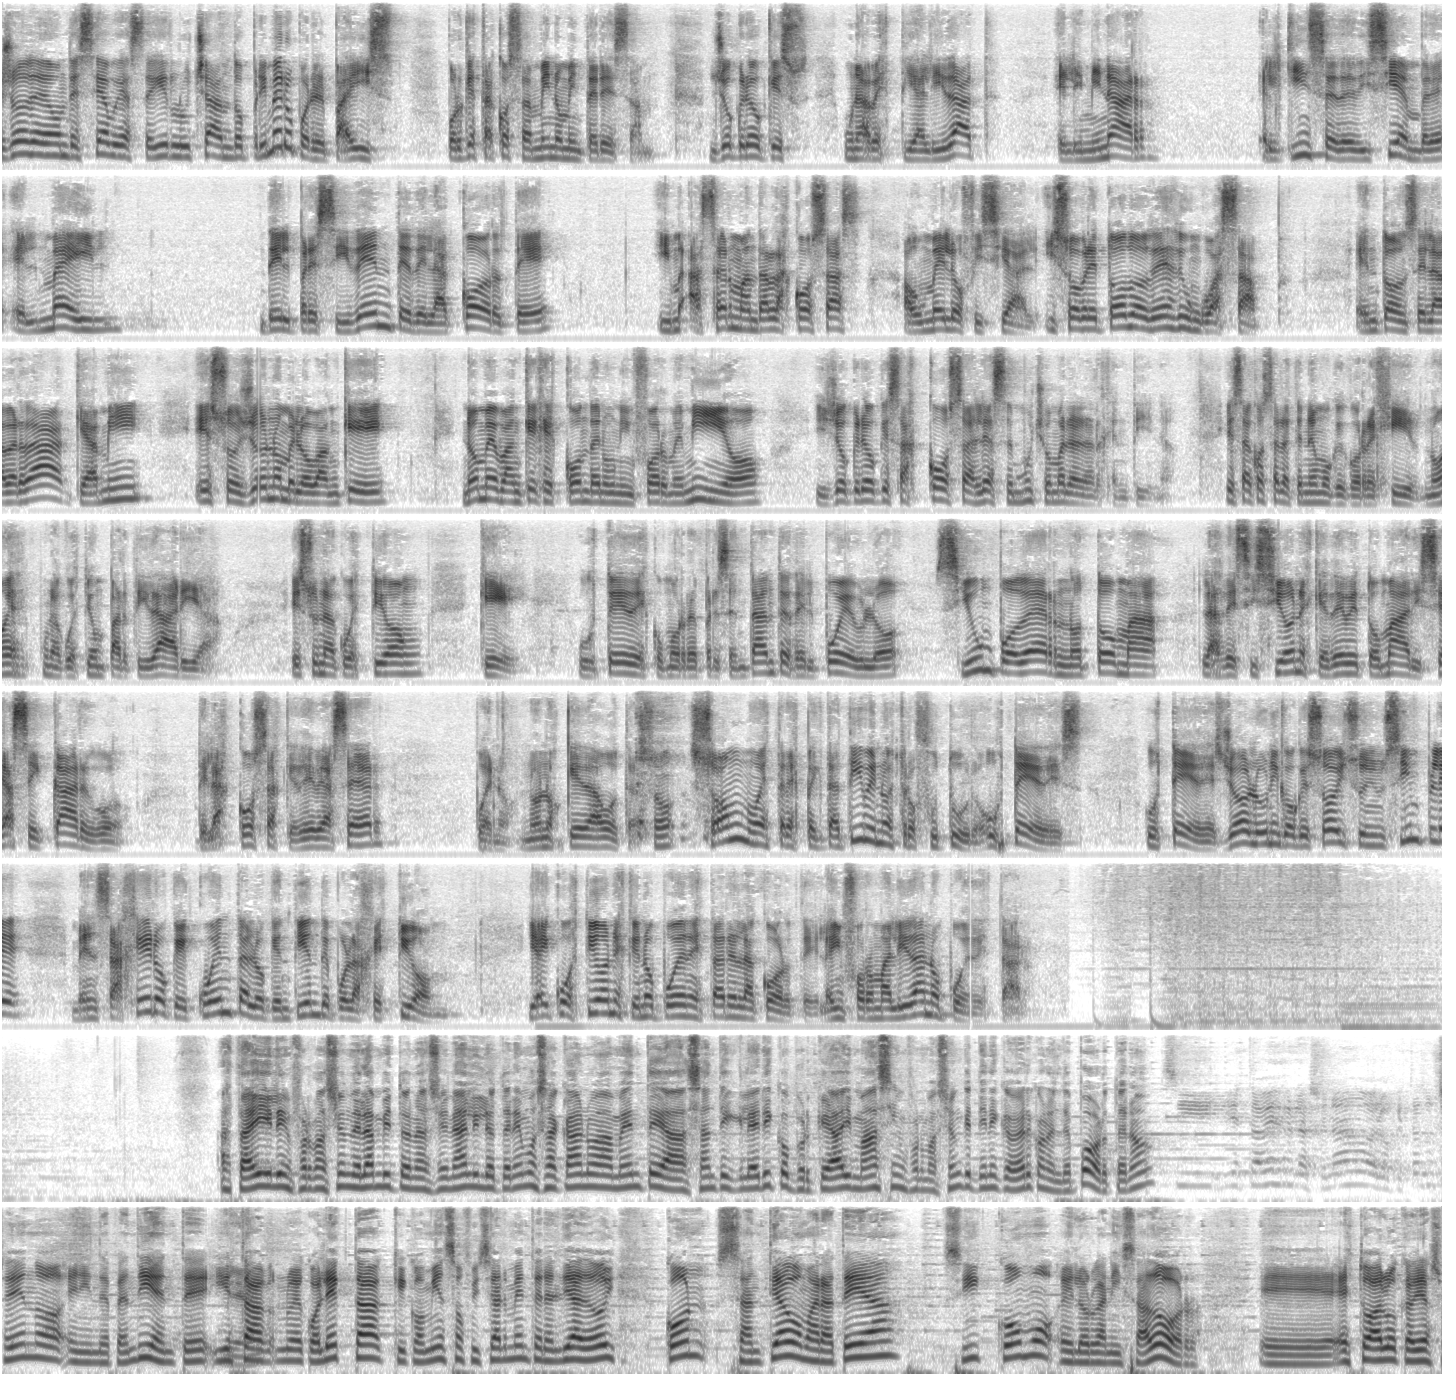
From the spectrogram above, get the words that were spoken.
Yo de donde sea voy a seguir luchando, primero por el país, porque estas cosas a mí no me interesan. Yo creo que es una bestialidad eliminar el 15 de diciembre el mail del presidente de la Corte y hacer mandar las cosas a un mail oficial y sobre todo desde un WhatsApp. Entonces, la verdad que a mí eso yo no me lo banqué, no me banqué que escondan un informe mío y yo creo que esas cosas le hacen mucho mal a la Argentina. Esas cosas las tenemos que corregir, no es una cuestión partidaria, es una cuestión que ustedes como representantes del pueblo, si un poder no toma las decisiones que debe tomar y se hace cargo de las cosas que debe hacer, bueno, no nos queda otra. Son, son, nuestra expectativa y nuestro futuro. Ustedes, ustedes. Yo lo único que soy, soy un simple mensajero que cuenta lo que entiende por la gestión. Y hay cuestiones que no pueden estar en la Corte. La informalidad no puede estar. Hasta ahí la información del ámbito nacional y lo tenemos acá nuevamente a Santi Clérico porque hay más información que tiene que ver con el deporte, ¿no? Sí, y esta vez relacionado a lo que está sucediendo en Independiente y esta nueva colecta que comienza oficialmente en el día de hoy con Santiago Maratea, ¿sí? Como el organizador. Eh, esto es algo que había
